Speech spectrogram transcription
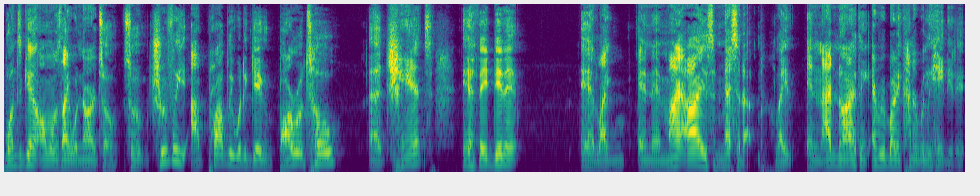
once again, almost like with Naruto. So truthfully, I probably would have gave Boruto a chance if they didn't and like and in my eyes mess it up. Like and I know I think everybody kind of really hated it.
